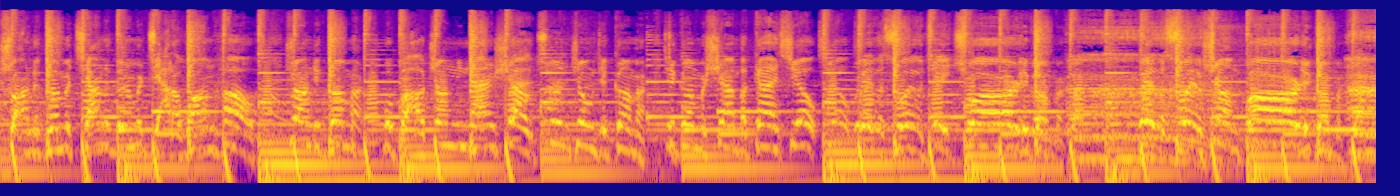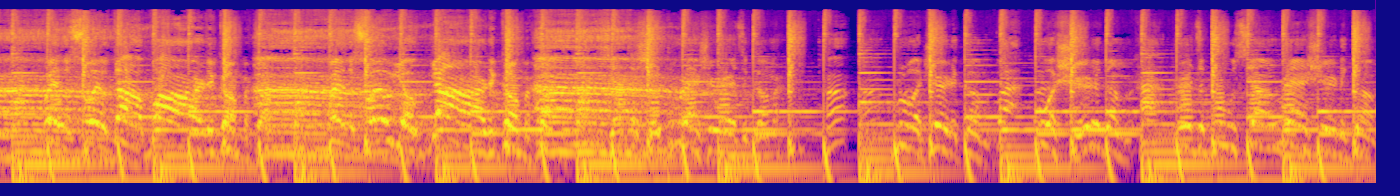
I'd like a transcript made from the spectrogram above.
爽的哥们儿，强的哥们儿，假的王后，壮的哥们儿，我保证你难受，尊重这哥们儿，这哥们儿善罢甘休，为了所有这圈儿的哥们儿，为了所有上班儿的哥们儿，为了所有大腕儿的哥们儿，为了所有有样儿的哥们儿，现在谁不认识日子哥们儿？啊，弱智的哥们儿，过时的哥们儿，日子不像认识的哥们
